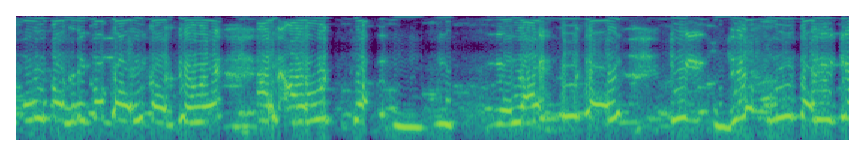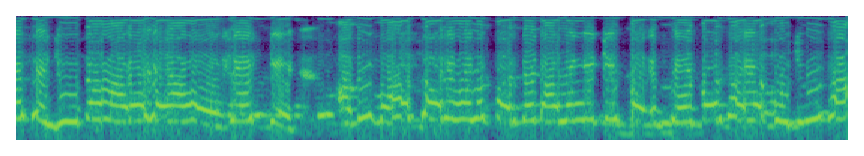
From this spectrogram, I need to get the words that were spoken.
अपनी पगड़ी को कैरी करते हुए and I would like to tell कि जिस भी तरीके से जूता मारा गया है अभी बहुत सारे वो लोग पर्दे डालेंगे कि पेपर था या कुछ भी था,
